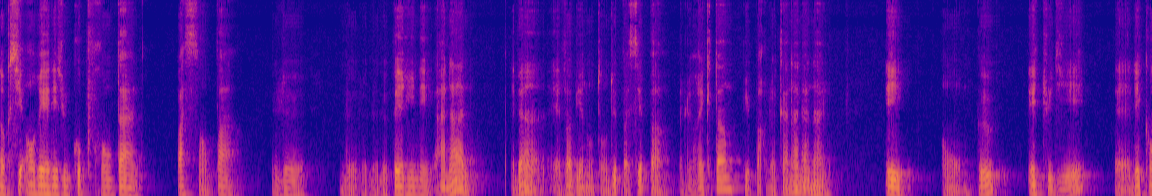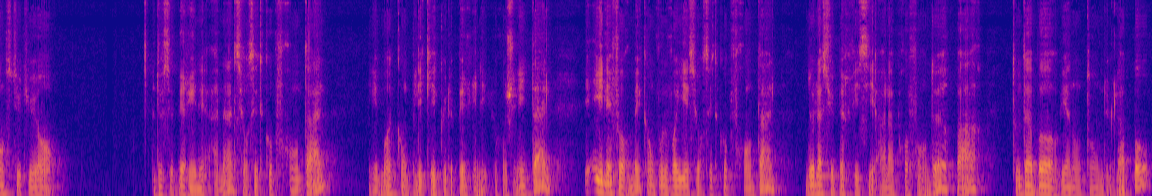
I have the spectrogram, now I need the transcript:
Donc si on réalise une coupe frontale passant par le, périnée anal, eh elle va bien entendu passer par le rectum, puis par le canal anal. Et on peut étudier euh, les constituants de ce périnée anal sur cette coupe frontale. Il est moins compliqué que le périnée urogénital. Il est formé, comme vous le voyez sur cette coupe frontale, de la superficie à la profondeur par, tout d'abord, bien entendu, la peau,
